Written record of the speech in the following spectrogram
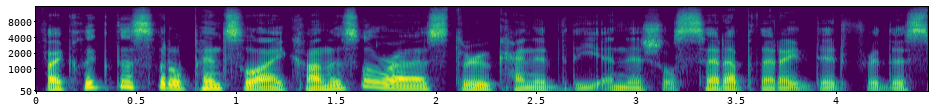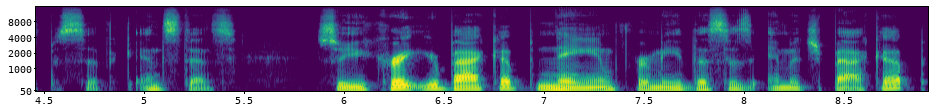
If I click this little pencil icon, this will run us through kind of the initial setup that I did for this specific instance. So you create your backup name. For me, this is Immich backup.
